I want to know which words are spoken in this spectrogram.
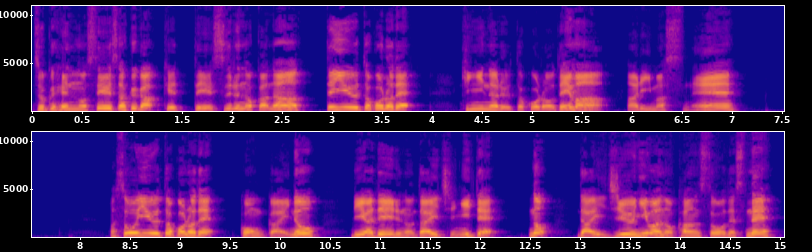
続編の制作が決定するのかなっていうところで気になるところではありますね。まあ、そういうところで今回のリアデールの第一にての第12話の感想ですね。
